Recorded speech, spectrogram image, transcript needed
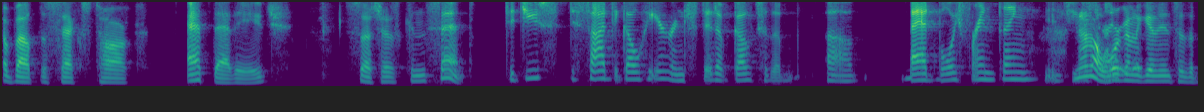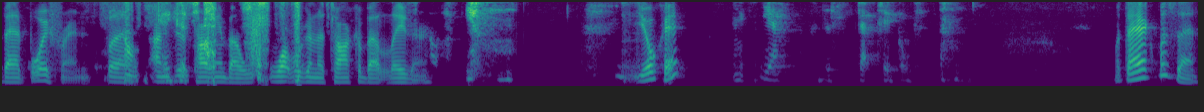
about the sex talk at that age such as consent. Did you decide to go here instead of go to the uh, bad boyfriend thing? No no we're going to get into the bad boyfriend but Oh, i'm just talking about what we're going to talk about later. Yeah. you okay? Yeah i just got tickled. What the heck was that?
